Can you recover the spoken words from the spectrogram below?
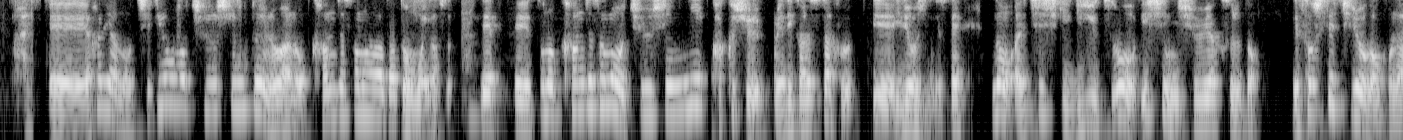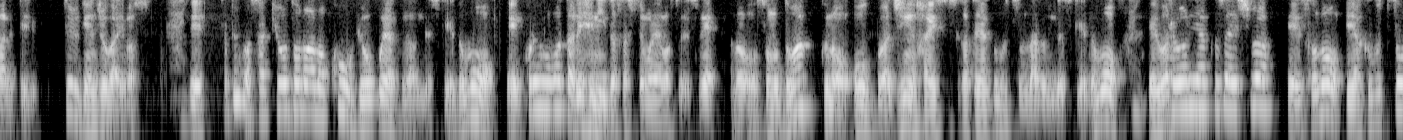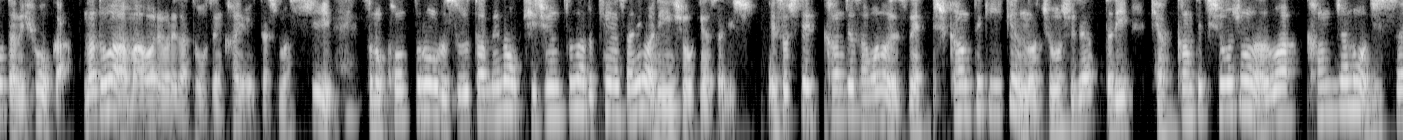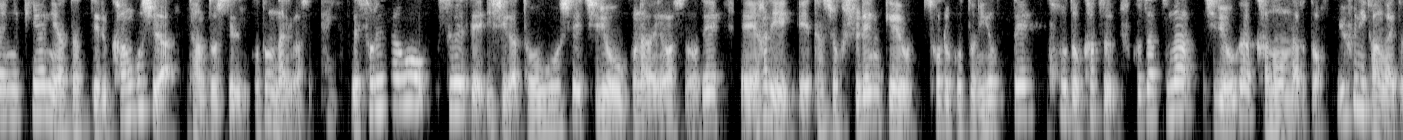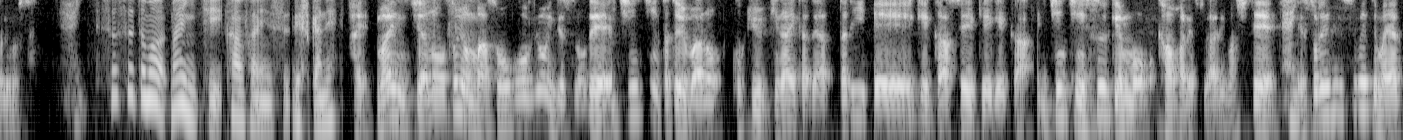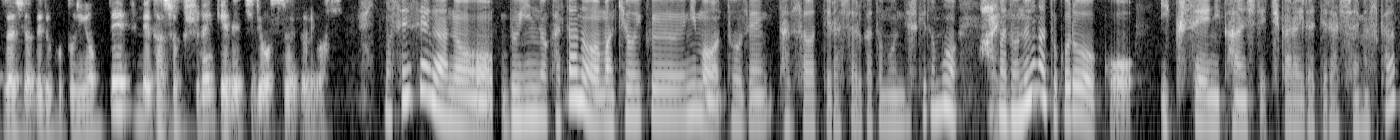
えー、やはりあの、治療の中心というのは、あの、患者様だと思います。はい、で、えー、その患者様を中心に各種メディカルスタッフ、えー、医療人ですね、の知識、技術を医師に集約すると。でそして治療が行われているという現状があります。で、例えば先ほどのあの抗凝固薬なんですけれども、えこれをまた例に出させてもらいますとですね、あのそのドワックの多くは腎排泄型薬物になるんですけれども、はい、え我々薬剤師は、えその薬物動態の評価などは、まあ、我々が当然関与いたしますし、はい、そのコントロールするための基準となる検査には臨床検査技師、えそして患者様のですね、主観的意見の聴取であったり、客観的症状などは患者の実際にケアに当たっている看護師が担当していることになります。はい。でそれらを全て医師が統合して治療を行いますので、やはり多職種連携を取ることによって、高度かつ複雑な治療が可能になるというふうに考えております。はい、そうすると、まあ、毎日カンファレンスですかね。はい。毎日、あの、トヨン、まあ、総合病院ですので、1日に例えば、あの、呼吸器内科であったり、えー、外科、整形外科、1日に数件もカンファレンスがありまして、はい、それに全て、まあ、薬剤師が出ることによって、うん、多職種連携で治療を進めております。もう先生が、あの、部員の方の、まあ、教育にも当然携わっていらっしゃるかと思うんですけども、はい、まあ、どのようなところを、こう、育成に関して力入れていらっしゃいますか？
